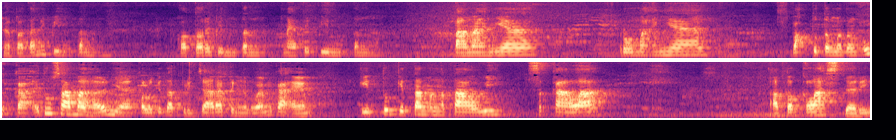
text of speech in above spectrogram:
pendapatannya pinten? Kotornya pinten? Netnya pinten? Tanahnya? Rumahnya? Waktu teman-teman UK itu sama halnya. Kalau kita berbicara dengan UMKM itu kita mengetahui skala atau kelas dari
